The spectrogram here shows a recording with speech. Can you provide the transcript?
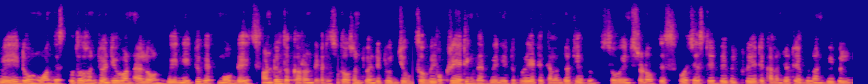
We don't want this 2021 alone. We need to get more dates until the current date that is 2022 June. So we, for creating that, we need to create a calendar table. So instead of this purchase date, we will create a calendar table and we will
